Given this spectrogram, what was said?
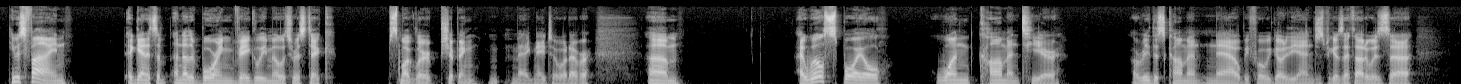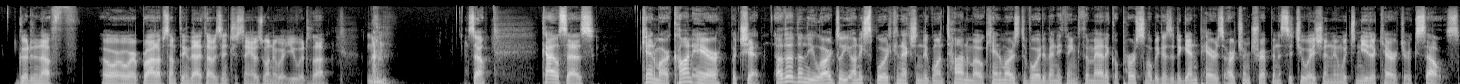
he was fine. Again, it's a, another boring, vaguely militaristic smuggler shipping magnate or whatever. Um, I will spoil one comment here. I'll read this comment now before we go to the end, just because I thought it was uh, good enough, or, or it brought up something that I thought was interesting. I was wondering what you would have thought. so, Kyle says, Canamar, Con Air, but shit. Other than the largely unexplored connection to Guantanamo, Canamar is devoid of anything thematic or personal because it again pairs Archer and Trip in a situation in which neither character excels.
